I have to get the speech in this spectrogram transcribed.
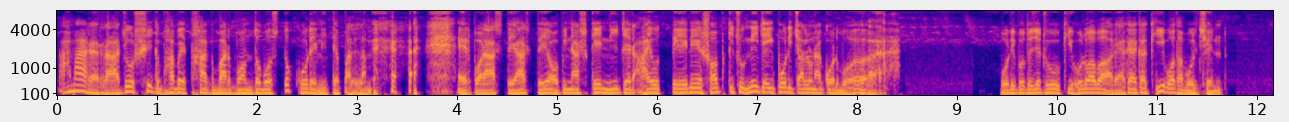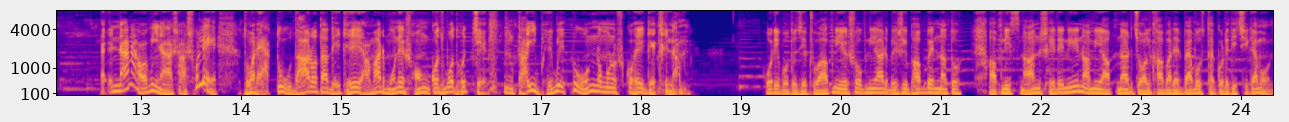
আমার রাজস্বিকভাবে থাকবার বন্দোবস্ত করে নিতে পারলাম। এরপর আস্তে আস্তে অবিনাশকে নিজের আয়ত্তে এনে সব কিছু নিজেই পরিচালনা করব। হরিপদ জেঠু, কি হলো আবার? একা একা কি কথা বলছেন? না না, অবিনাশ, আসলে তোমার এত উদারতা দেখে আমার মনে সংকোচ বোধ হচ্ছে। তাই ভেবে একটু অন্যমনস্ক হয়ে গেছিলাম। হরিপদ জেঠু আপনি এসব নিয়ে আর বেশি ভাববেন না তো। আপনি স্নান সেরে নিন আমি আপনার জল খাবারের ব্যবস্থা করে দিচ্ছি কেমন?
